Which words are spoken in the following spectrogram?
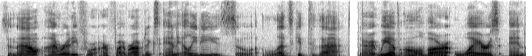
So now I'm ready for our fiber optics and LEDs, so let's get to that. Alright, we have all of our wires and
